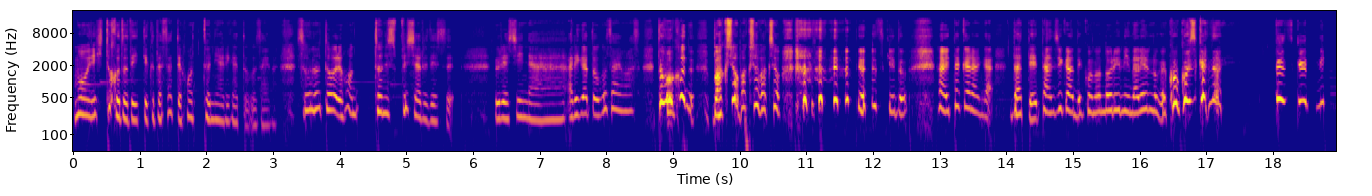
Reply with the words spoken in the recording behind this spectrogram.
ん。もうね、一言で言ってくださって本当にありがとうございます。その通り、本当にスペシャルです。嬉しいなありがとうございます。とも今度、爆笑、爆笑、爆笑。ってますけど。はい、タカランが、だって短時間でこのノリになれるのがここしかない。確かに。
